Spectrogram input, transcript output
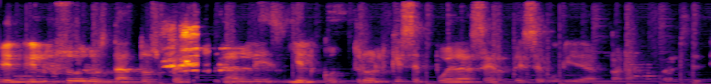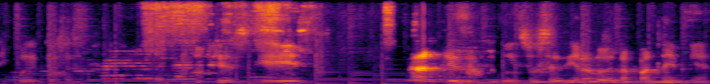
el, el, uso de los datos personales y el control que se pueda hacer de seguridad para, para este tipo de cosas. Entonces, eh, antes de que sucediera lo de la pandemia,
